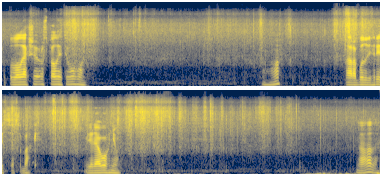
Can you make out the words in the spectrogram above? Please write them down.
Щоб було легше розпалити вогонь. Ого. Зараз будуть грітися собаки біля вогню. Да-да-да.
